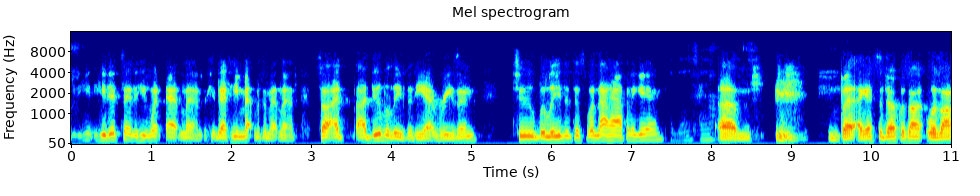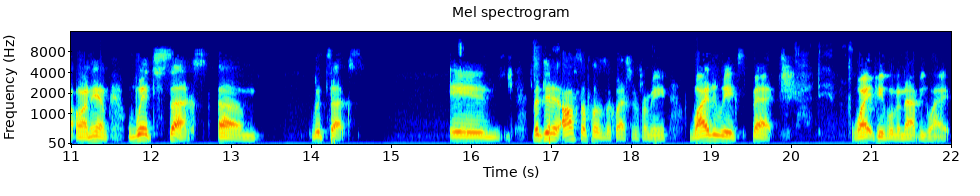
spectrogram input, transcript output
he, he did say that he went at length, that he met with him at length. So I I do believe that he had reason to believe that this would not happen again. Um, but I guess the joke was on was on, on him, which sucks. Um, which sucks. And but then it also poses a question for me: Why do we expect white people to not be white?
